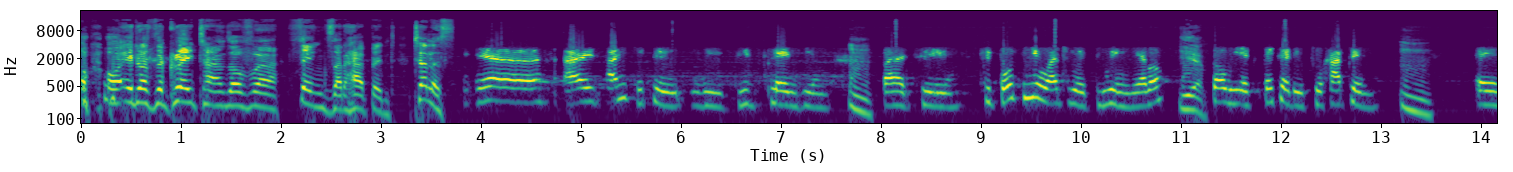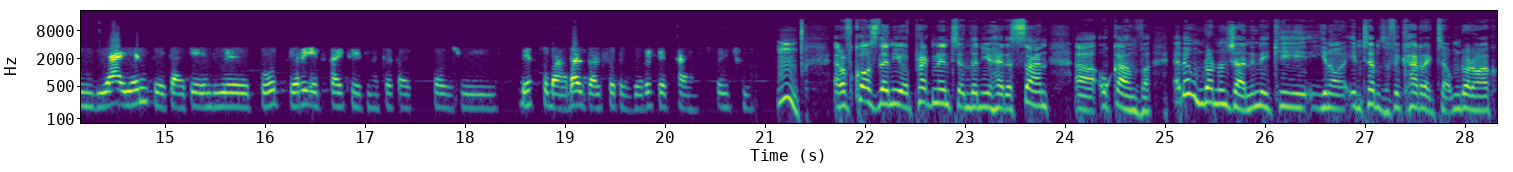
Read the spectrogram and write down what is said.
or, or it was the great times of uh, things that happened. Tell us. Yeah, I honestly we did plan him, but uh, we both knew what we were doing, you know. Yeah. So we expected it to happen, Mm. And yeah, yenzeka ke, and we were both very excited because we besoba abazali for the very first time. So true. Mm. And of course, then you were pregnant, and then you had a son, uh, Okamva. Ebe ngumntwana onjani Nikki, you know, in terms of a character, umntwana wakho?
